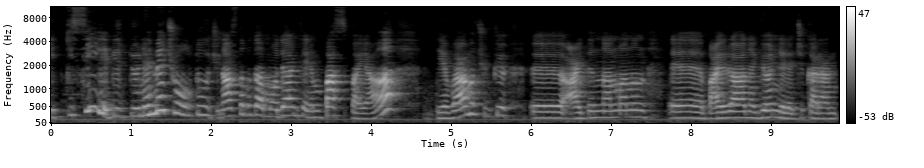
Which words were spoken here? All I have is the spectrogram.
etkisiyle bir dönemeç olduğu için aslında bu da modernitenin basbayağı devamı çünkü e, aydınlanmanın e, bayrağını gönlere çıkaran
